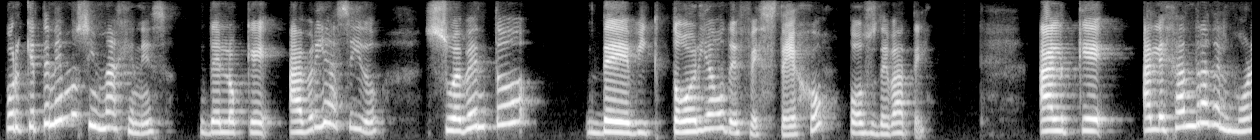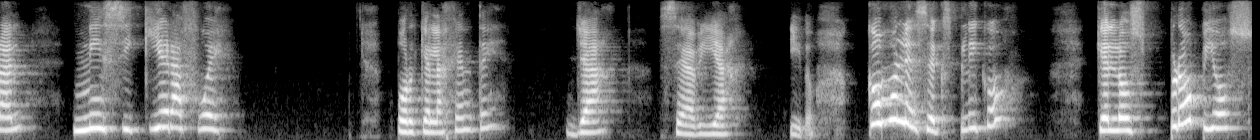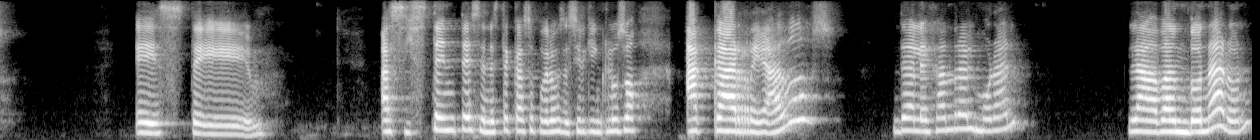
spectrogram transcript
porque tenemos imágenes de lo que habría sido su evento de victoria o de festejo post-debate, al que Alejandra del Moral ni siquiera fue, porque la gente ya se había ido. ¿Cómo les explico que los propios este, asistentes, en este caso podríamos decir que incluso acarreados de Alejandra del Moral, la abandonaron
